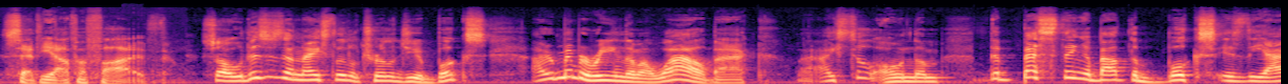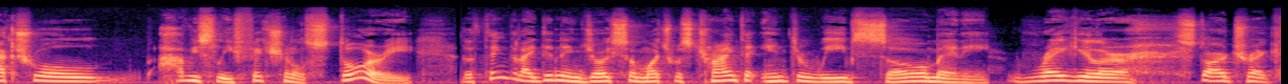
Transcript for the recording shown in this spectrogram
Ceti Alpha 5. So this is a nice little trilogy of books. I remember reading them a while back, I still own them. The best thing about the books is the actual obviously fictional story. The thing that I didn't enjoy so much was trying to interweave so many regular Star Trek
